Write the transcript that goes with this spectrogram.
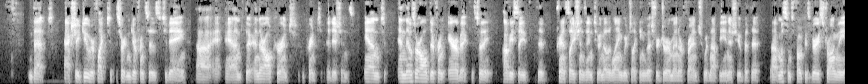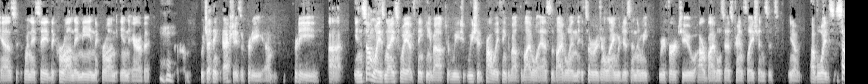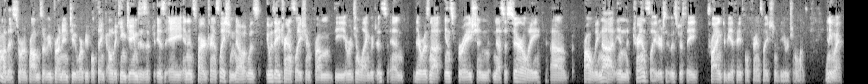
that actually do reflect certain differences today, uh, and they're, and they're all current print editions, and and those are all different Arabic. So they, obviously, the translations into another language like English or German or French would not be an issue, but that uh, Muslims focus very strongly as when they say the Quran, they mean the Quran in Arabic, mm-hmm. um, which I think actually is a pretty um, pretty uh, in some ways nice way of thinking about we sh- we should probably think about the Bible as the Bible in its original languages, and then we refer to our Bibles as translations. It's you know avoids some of the sort of problems that we've run into where people think, oh, the King James is a, is a an inspired translation. No, it was it was a translation from the original languages, and there was not inspiration necessarily. Uh, probably not in the translators. It was just a trying to be a faithful translation of the original ones. Anyway,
